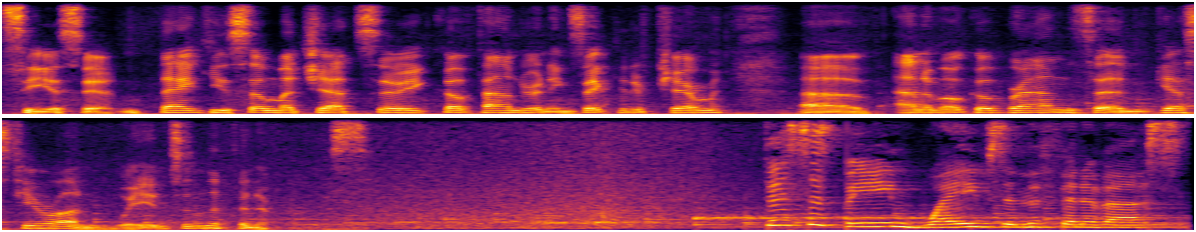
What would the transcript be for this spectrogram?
See you soon. Thank you so much, Yat Siu, co founder and executive chairman of Animoca Brands and guest here on Waves in the Finoverse. This has been Waves in the Finoverse.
